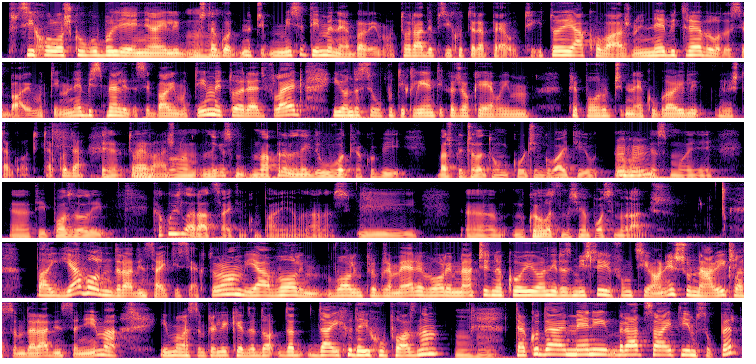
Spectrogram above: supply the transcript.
psihološkog oboljenja ili Mhm. šta god. Znači, mi se time ne bavimo. To rade psihoterapeuti. I to je jako važno. I ne bi trebalo da se bavimo time. Ne bi smeli da se bavimo time. To je red flag. I onda se uputi klijent i kaže, ok, evo imam, preporučim nekoga ili, ili šta god. Tako da, to je važno. Ono, negdje smo napravili negdje uvod kako bi baš pričali o tom coachingu u IT-u, Mhm. ono, gdje smo i e, ti pozvali. Kako izgleda rad sa IT kompanijama danas i e, na kojim oblastima svima posebno radiš? Pa ja volim da radim sa IT sektorom, ja volim, volim programere, volim način na koji oni razmišljaju i funkcionišu, navikla sam da radim sa njima, imala sam prilike da, do- da, da, ih, da ih upoznam, tako da je meni rad sa IT-em super.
